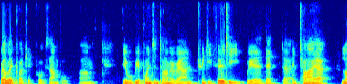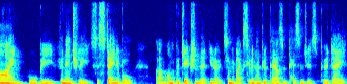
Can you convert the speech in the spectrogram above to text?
railway project, for example. Um, there will be a point in time around 2030 where that uh, entire line will be financially sustainable um, on the projection that you know something like 700,000 passengers per day.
